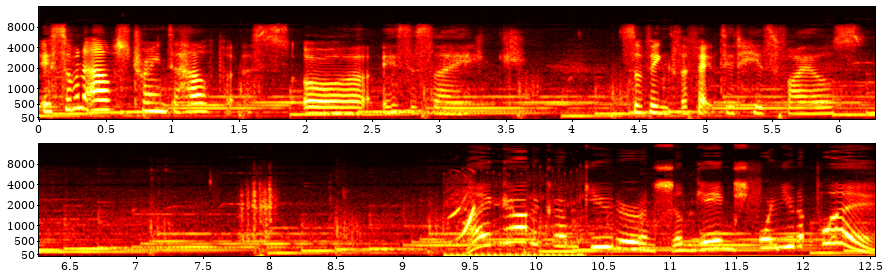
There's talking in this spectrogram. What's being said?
is someone else trying to help us, or is this like something's affected his files? I got a computer and some games for you to play,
